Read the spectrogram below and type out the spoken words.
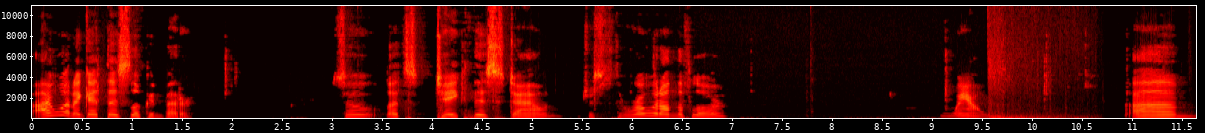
I want to get this looking better. So, let's take this down. Just throw it on the floor. Wow. Um...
